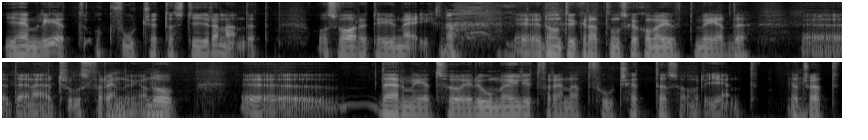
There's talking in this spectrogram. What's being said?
i hemlighet och fortsätta styra landet? Och svaret är ju nej. eh, de tycker att hon ska komma ut med eh, den här trosförändringen. Mm. Då, därmed så är det omöjligt för henne att fortsätta som regent. Jag mm. tror att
